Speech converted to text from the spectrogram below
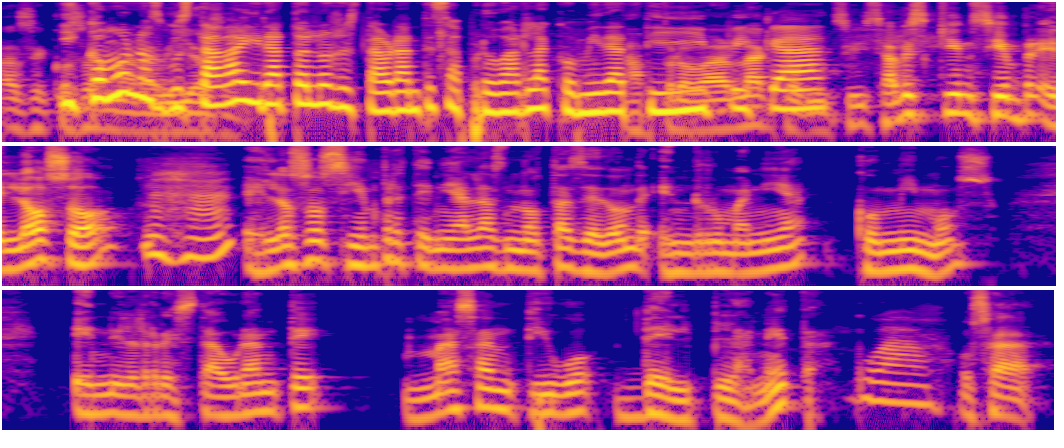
hace cosas Y cómo nos gustaba ir a todos los restaurantes a probar la comida A probar la típica. Sí, ¿Sabes quién siempre? El oso. Ajá. El oso siempre tenía las notas de dónde. En Rumanía comimos en el restaurante más antiguo del planeta. Wow. O sea,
